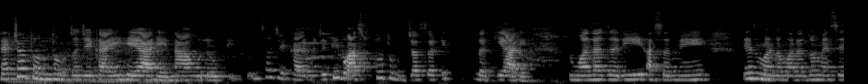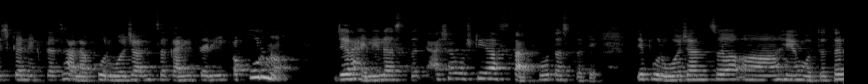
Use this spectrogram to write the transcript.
त्याच्यातून तुमचं जे काही हे आहे नाव लौकिक तुमचं जे काय म्हणजे ती वास्तू तुमच्यासाठी खूप लकी आहे. तुम्हाला जरी असं मी तेच म्हणणं मला जो मेसेज कनेक्ट झाला पूर्वजांचं काहीतरी अपूर्ण जे राहिलेलं असतं ते अशा गोष्टी असतात होत असतं ते. ते पूर्वजांचं हे होतं. तर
